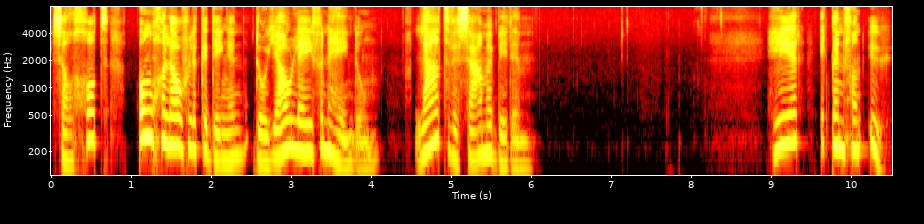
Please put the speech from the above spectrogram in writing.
zal God ongelofelijke dingen door jouw leven heen doen. Laten we samen bidden. Heer, ik ben van U.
